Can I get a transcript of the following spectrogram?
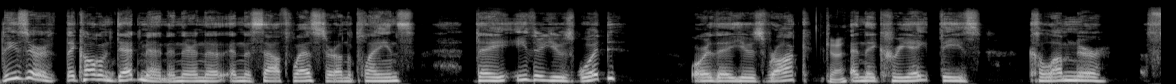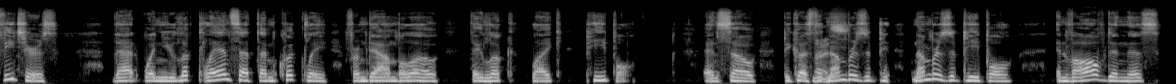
These are they call them dead men, and they're in the in the southwest or on the plains. They either use wood or they use rock, okay. and they create these columnar features that when you look glance at them quickly from down below, they look like people. And so, because nice. the numbers of numbers of people involved in this,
